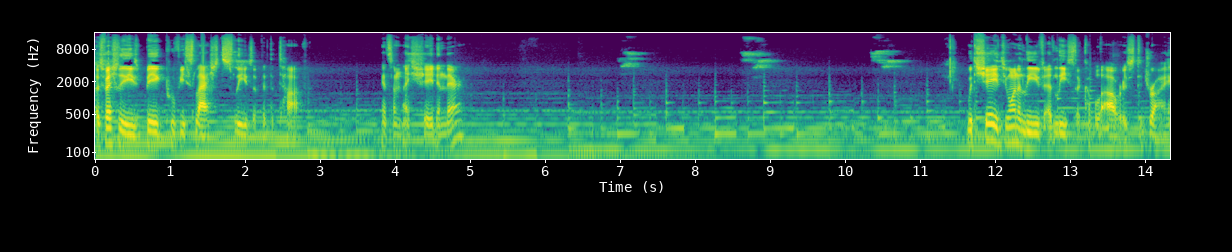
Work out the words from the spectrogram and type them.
Especially these big poofy slashed sleeves up at the top. Get some nice shade in there. With shades, you want to leave at least a couple hours to dry,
